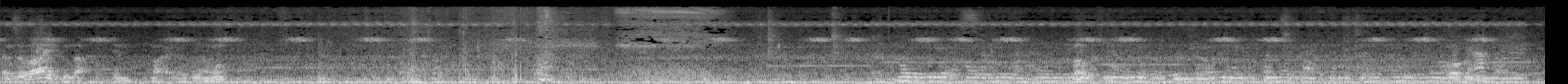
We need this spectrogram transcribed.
간서와 이구나 인 마이고 너무 어,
